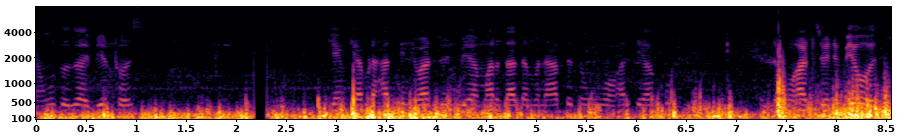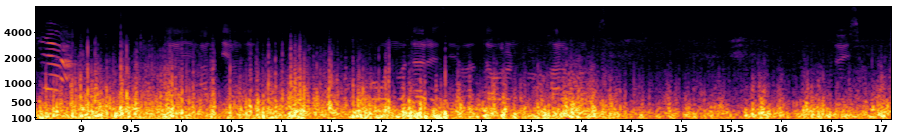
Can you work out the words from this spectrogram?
હું તો જાય બેઠો જ કેમ કે આપણે હાથીની વાટ જોઈને બે મારા દાદા મને આપે તો હું હાથી આપું ને એટલે હું વાટ જોઈને બેહો જ આ હાથી હાલે પવન વધારે છે વાતાવરણ થોડું સારું છે જોઈ શકો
